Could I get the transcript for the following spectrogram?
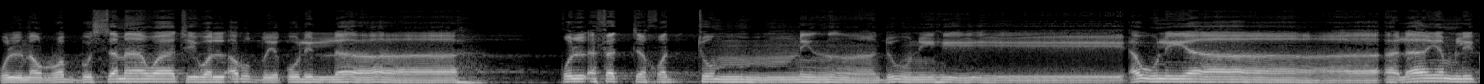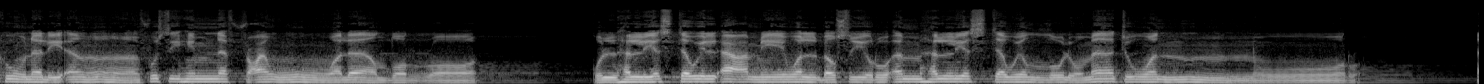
قل من رب السماوات والأرض قل الله قل أفاتخذتم من دونه أولياء لا يملكون لأنفسهم نفعا ولا ضرا قل هل يستوي الاعمي والبصير أم هل يستوي الظلمات والنور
